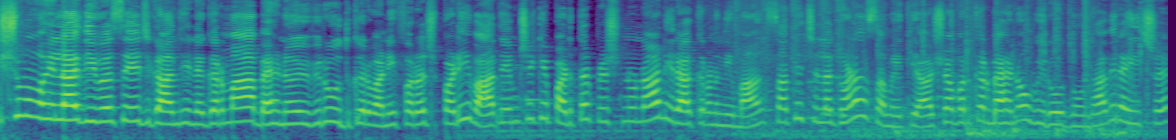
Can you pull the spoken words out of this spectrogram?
વિશ્વ મહિલા દિવસે જ ગાંધીનગરમાં બહેનોએ વિરોધ કરવાની ફરજ પડી. વાત એમ છે કે પડતર પ્રશ્નોના નિરાકરણની માંગ સાથે છેલ્લા ઘણા સમયથી આશા વર્કર બહેનો વિરોધ નોંધાવી રહી છે.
